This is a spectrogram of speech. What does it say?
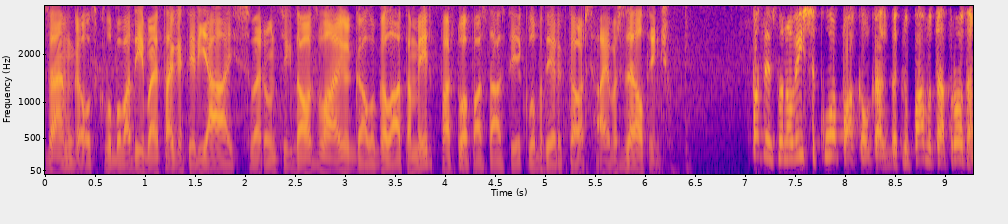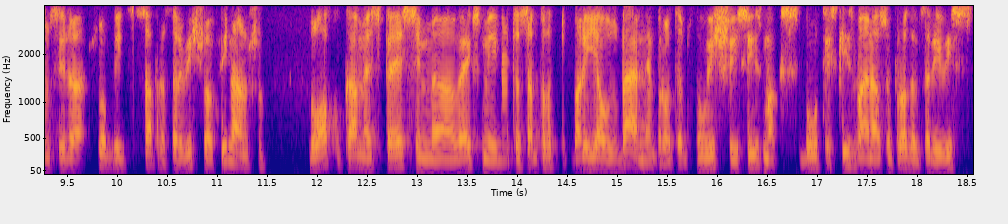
Zemgales kluba vadībai tagad ir jāizsver un cik daudz laika galu galā tam ir? Par to pastāstīja kluba direktors Aivars Zeltiņš. Patiesībā no visa kopā kaut kas, bet nu, pamatā, protams, ir šobrīd saprast ar visu šo finanšu bloku, kā mēs spēsim uh, veiksmīgi. Tas arī jau uz bērniem, protams, nu, viss šīs izmaksas būtiski izmainās un, protams, arī viss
